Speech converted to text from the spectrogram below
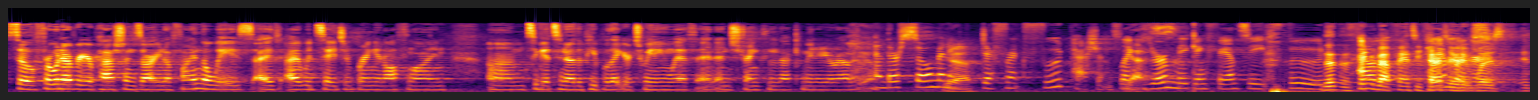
So for whatever your passions are, you know, find the ways I, I would say to bring it offline um, to get to know the people that you're tweeting with and, and strengthen that community around you. And there's so many Yeah. different food passions. Like Yes. you're making fancy food. The, the thing out about of fancy fast food it was it,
